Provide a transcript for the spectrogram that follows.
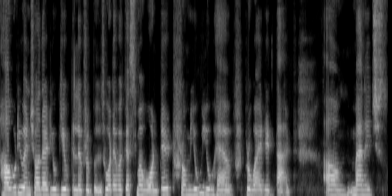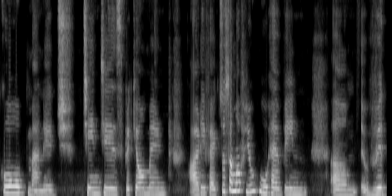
How would you ensure that you give deliverables? Whatever customer wanted from you you have provided that. Um, manage scope manage changes procurement artifacts. So some of you who have been um, with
